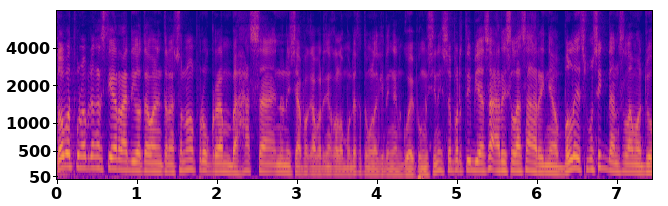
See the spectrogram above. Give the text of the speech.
Sobat puna pendengar setia Radio Taiwan Internasional program Bahasa Indonesia. Apa kabarnya? Kalau mudah ketemu lagi dengan gue Ipung di sini. Seperti biasa hari Selasa harinya Blaze Musik dan selama 20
